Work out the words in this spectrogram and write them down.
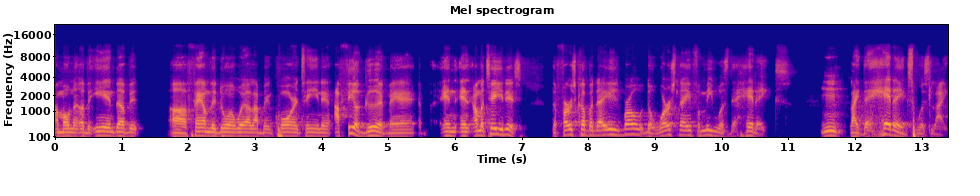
I'm on the other end of it. Uh, family doing well. I've been quarantining. I feel good, man. And and I'm gonna tell you this: the first couple of days, bro, the worst thing for me was the headaches Mm, like the headaches was like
